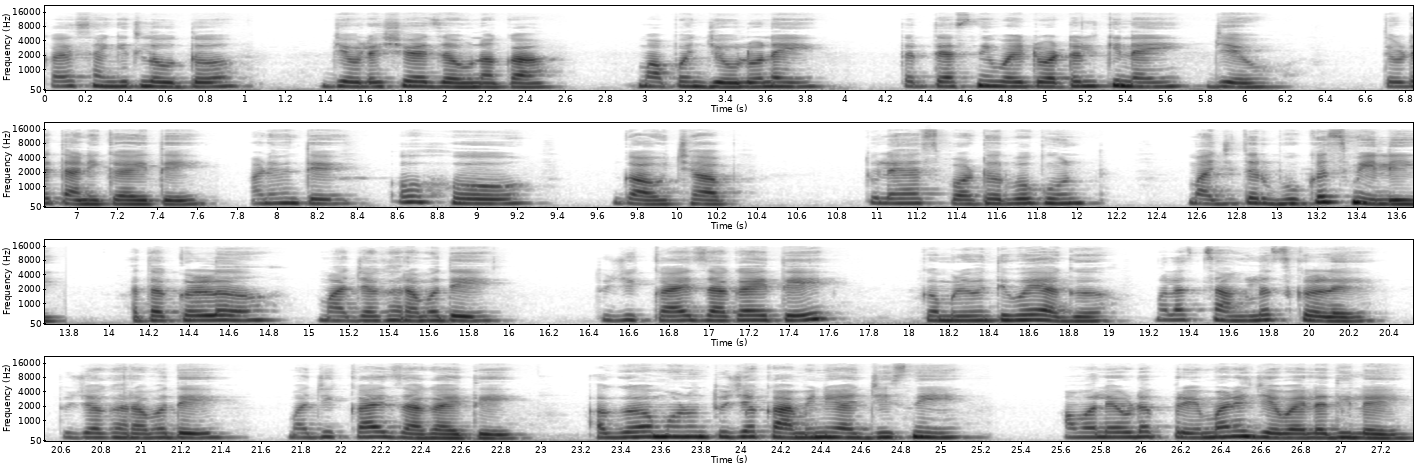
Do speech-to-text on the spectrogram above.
काय सांगितलं होतं? जेवल्याशिवाय जाऊ नका. मग आपण जेवलो नाही तर त्यासनी वाईट वाटेल की नाही जेव. तेवढे ताणिका येते आणि म्हणते ओहो गावछाप तुला ह्या स्पॉटवर बघून माझी तर भूकच मेली. आता कळलं माझ्या घरामध्ये तुझी काय जागा आहे ते? कमळी म्हणते होय अगं मला चांगलंच कळलं आहे तुझ्या घरामध्ये माझी काय जागा आहे ते? अगं म्हणून तुझ्या कामिनी आजीसनी आम्हाला एवढ्या प्रेमाने जेवायला दिलं आहे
